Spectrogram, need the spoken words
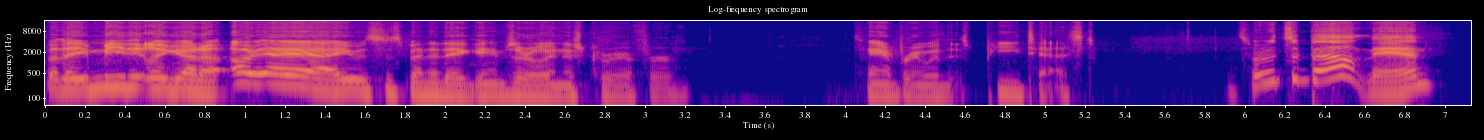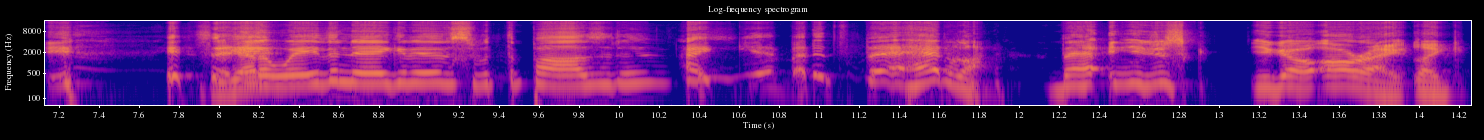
But they immediately go to, oh yeah, yeah, he was suspended eight games early in his career for tampering with his P test. That's what it's about, man. It's You got to weigh the negatives with the positive. I get, but it's the headline that you just you go, all right, like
